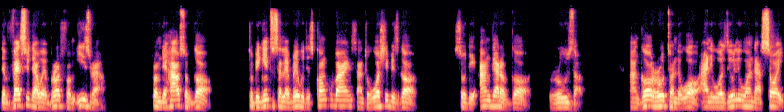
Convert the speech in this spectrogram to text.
the vessel that were brought from Israel, from the house of God, to begin to celebrate with his concubines and to worship his God. So the anger of God rose up. And God wrote on the wall, and he was the only one that saw it.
